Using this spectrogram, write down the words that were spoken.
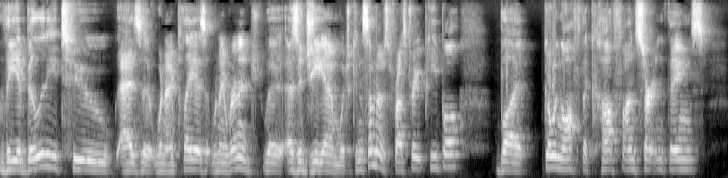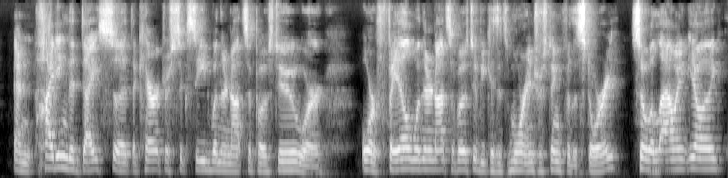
the ability to as a, when I play as when I run a, as a GM, which can sometimes frustrate people, but going off the cuff on certain things and hiding the dice so that the characters succeed when they're not supposed to, or or fail when they're not supposed to because it's more interesting for the story. So mm-hmm. allowing, you know, like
